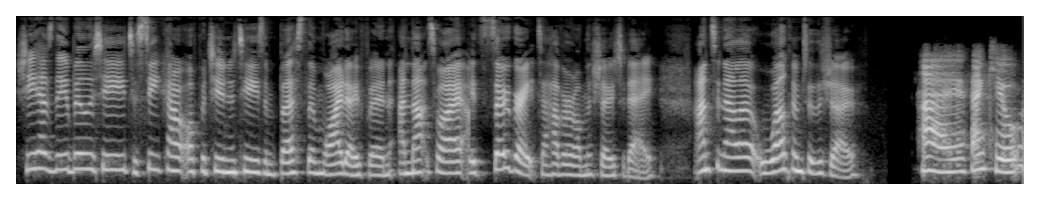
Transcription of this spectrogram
She has the ability to seek out opportunities and burst them wide open. And that's why it's so great to have her on the show today. Antonella, welcome to the show. Hi, thank you.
